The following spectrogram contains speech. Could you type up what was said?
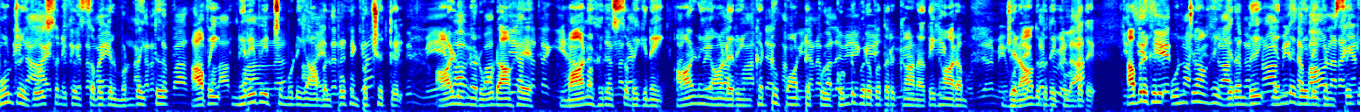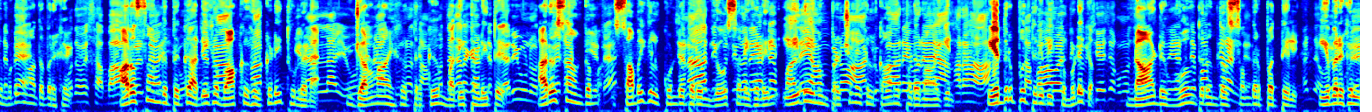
மூன்று யோசனைகள் சபையில் முன்வைத்து அவை நிறைவேற்ற முடியாமல் போகும் பட்சத்தில் ஆளுநர் ஊடாக மாநகர சபையினை ஆணையாளரின் கட்டுப்பாட்டுக்குள் கொண்டு வருவதற்கான அதிகாரம் ஜனாதிபதிக்கு உள்ளது. அவர்கள் ஒன்றாக இருந்து எந்த வேலையும் செய்ய முடியாதவர்கள் அரசாங்கத்துக்கு அதிக வாக்குகள் கிடைத்துள்ளன. ஜனநாயகத்திற்கு மதிப்பளித்து அரசாங்கம் சபையில் கொண்டு வரும் யோசனைகளில் ஏதேனும் பிரச்சனைகள் காணப்படுமாயின் எதிர்ப்பு தெரிவிக்க முடியும். நாடு உயர்ந்திருந்த சந்தர்ப்பத்தில் இவர்கள்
